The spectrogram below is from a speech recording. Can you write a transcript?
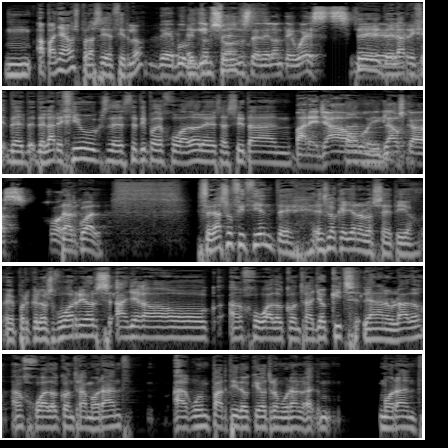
mm, apañados, por así decirlo. De Bobby Gibsons, de Delonte West de, Larry, Hughes, de este tipo de jugadores así tan. Parellao y Glauskas. Tal cual. ¿Será suficiente? Es lo que yo no lo sé, tío. Eh, porque los Warriors han llegado, han jugado contra Jokic, le han anulado, han jugado contra Morant, algún partido que otro Morant, Morant.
